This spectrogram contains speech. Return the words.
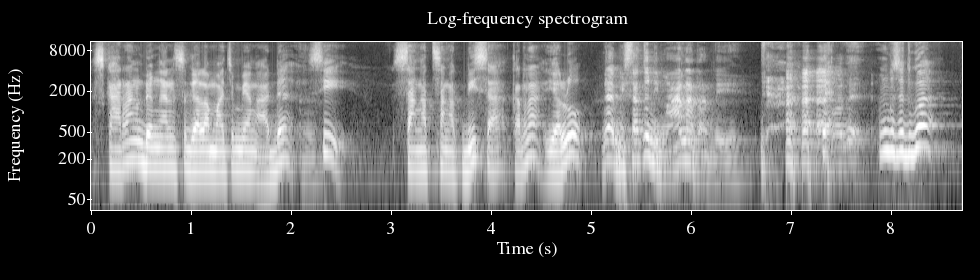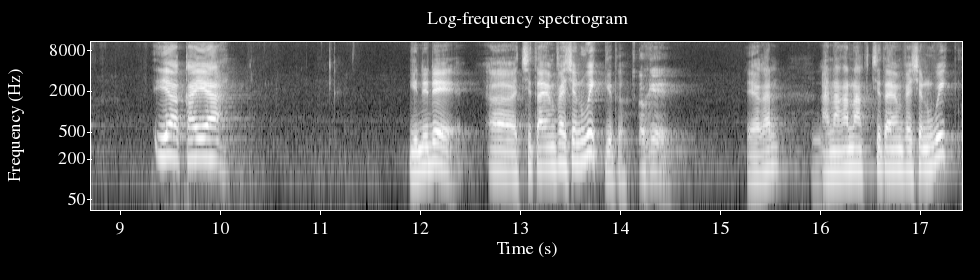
sekarang dengan segala macam yang ada sih sangat-sangat bisa karena ya lu Nggak bisa tuh di mana tapi? Maksudnya, maksud gua ya kayak gini deh eh, Citayam Fashion Week gitu. Oke. ya kan anak-anak Citayam Fashion Week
